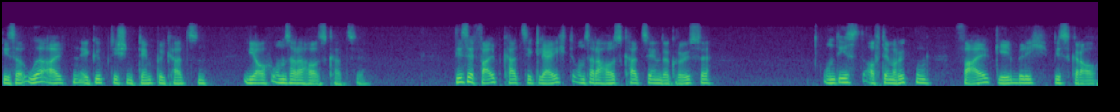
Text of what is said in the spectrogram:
dieser uralten ägyptischen Tempelkatzen wie auch unserer Hauskatze. Diese Falbkatze gleicht unserer Hauskatze in der Größe und ist auf dem Rücken fahl gelblich bis grau.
